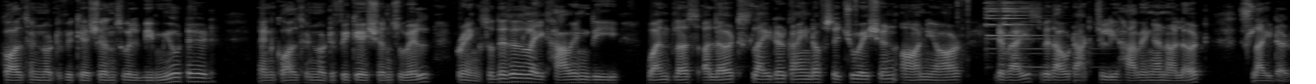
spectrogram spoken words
calls and notifications will be muted and calls and notifications will ring. So this is like having the OnePlus alert slider kind of situation on your device without actually having an alert slider.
